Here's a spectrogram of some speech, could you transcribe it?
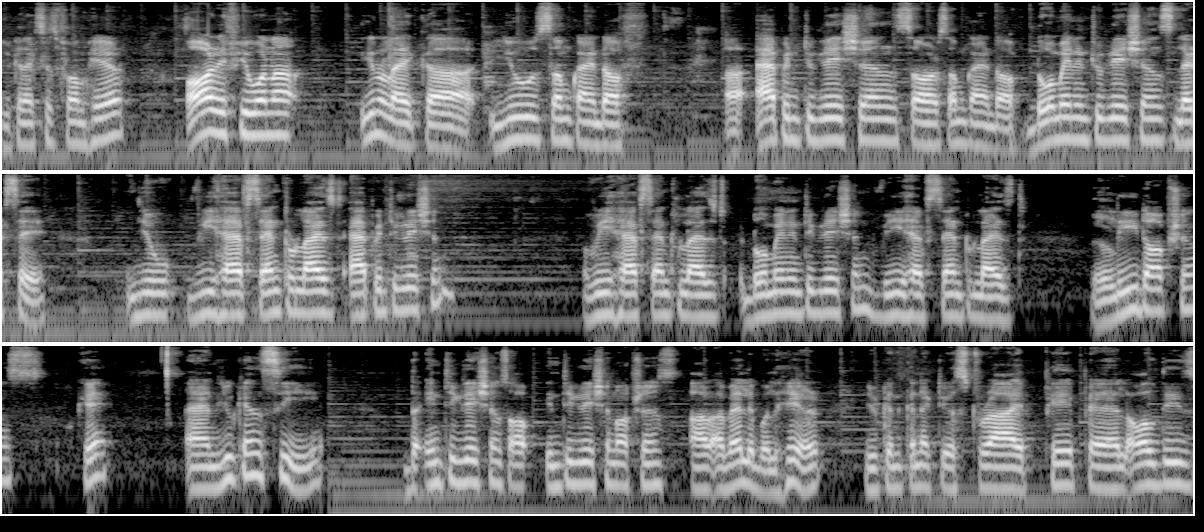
You can access from here. Or if you wanna you know like uh, use some kind of uh, app integrations or some kind of domain integrations let's say you we have centralized app integration we have centralized domain integration we have centralized lead options okay? And you can see the integrations of integration options are available here you can connect your stripe paypal all these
